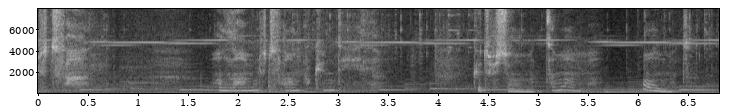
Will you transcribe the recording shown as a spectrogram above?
Lütfen. Allah'ım lütfen bugün değil. Kötü bir şey olmadı tamam mı? Olmadı.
